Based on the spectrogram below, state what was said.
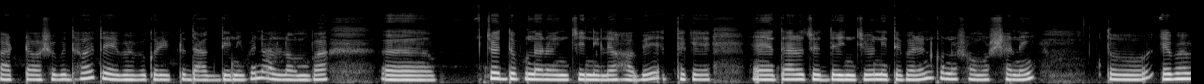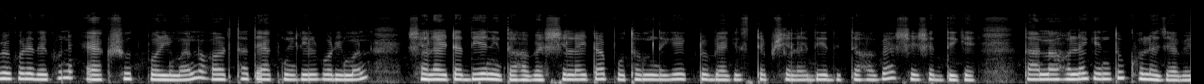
কাটটা অসুবিধা হয়, তো এভাবে করে একটু দাগ দিয়ে নেবেন। আর লম্বা চোদ্দ পনেরো ইঞ্চি নিলে হবে। এর থেকে তেরো চোদ্দ ইঞ্চিও নিতে পারেন, কোনো সমস্যা নেই। তো এভাবে করে দেখুন, এক সুত পরিমাণ, অর্থাৎ এক নিডিল পরিমাণ সেলাইটা দিয়ে নিতে হবে। সেলাইটা প্রথম দিকে একটু ব্যাক স্টেপ সেলাই দিয়ে দিতে হবে, আর শেষের দিকে। তা না হলে কিন্তু খুলে যাবে।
